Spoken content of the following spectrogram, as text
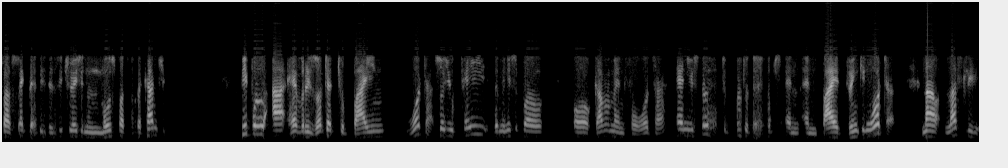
suspect that is the situation in most parts of the country. People are, have resorted to buying water. So you pay the municipal or government for water, and you still have to go to the shops and, and buy drinking water. Now, lastly,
